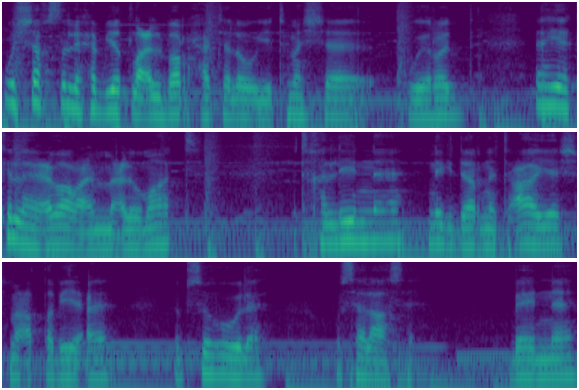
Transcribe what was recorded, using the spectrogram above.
والشخص اللي يحب يطلع البر حتى لو يتمشى ويرد. هي كلها عبارة عن معلومات تخلينا نقدر نتعايش مع الطبيعة بسهولة وسلاسة بيننا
